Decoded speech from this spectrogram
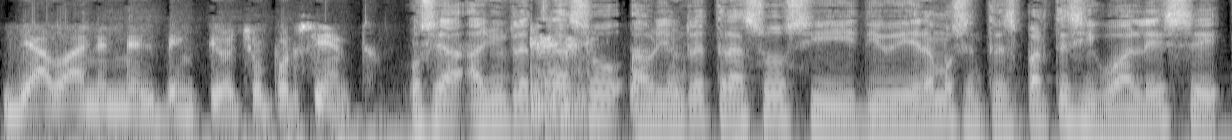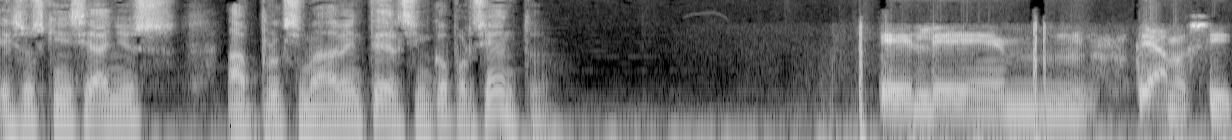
ya van en el 28%. O sea, hay un retraso, habría un retraso si dividiéramos en tres partes iguales eh, esos 15 años aproximadamente del 5%. El, em, digamos, si,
